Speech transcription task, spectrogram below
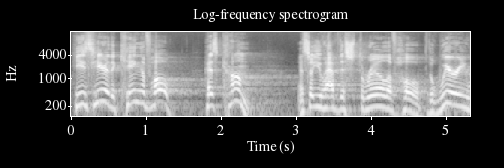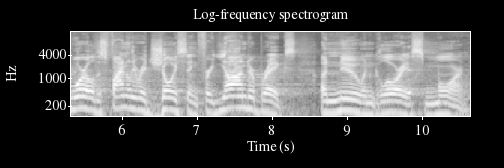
He's here, the King of hope has come. And so you have this thrill of hope. The weary world is finally rejoicing, for yonder breaks a new and glorious morn.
